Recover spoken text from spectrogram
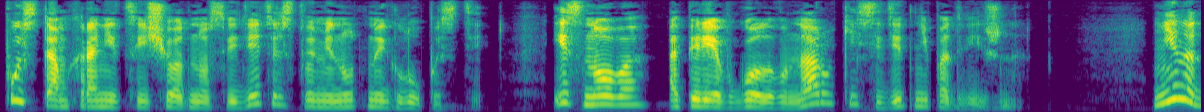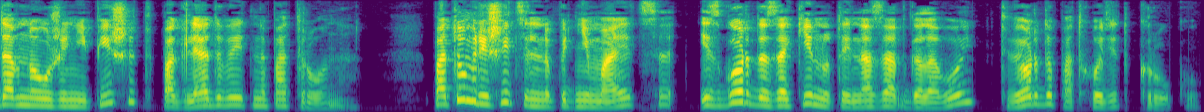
Пусть там хранится еще одно свидетельство минутной глупости. И снова, оперев голову на руки, сидит неподвижно. Нина давно уже не пишет, поглядывает на патрона. Потом решительно поднимается и с гордо закинутой назад головой твердо подходит к кругу.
